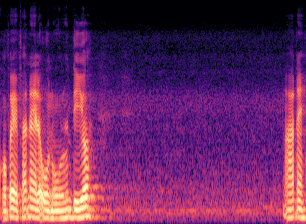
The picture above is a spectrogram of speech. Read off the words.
Có vẻ phát này là ổn ổn hơn tí thôi. Át này.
